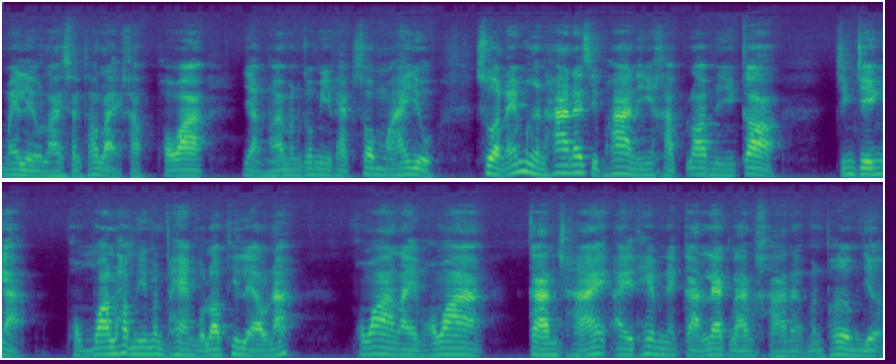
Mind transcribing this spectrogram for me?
ไม่เลวร้ายสักเท่าไหร่ครับ เพราะว่าอย่างน้อยมันก็มีแพ็คส้มมาให้อยู่ ส่วนไอ้หมื่นห้าได้ 15 นี้ครับ รอบนี้ก็จริง ๆอะผมว่ารอบนี้มันแพงกว่ารอบที่แล้วนะ เพราะว่าอะไรเพราะว่า การใช้ไอเทมในการแลกร้านค้าเนี่ยมันเพิ่มเยอะ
